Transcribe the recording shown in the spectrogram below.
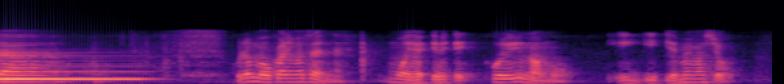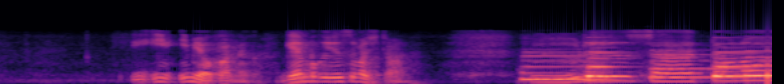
ら、これもわかりませんね。もうや、え、これ言うのはもう、い、いやめましょう。い意味わかんないから。原木ユースマジってわかんない。ふるさとの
